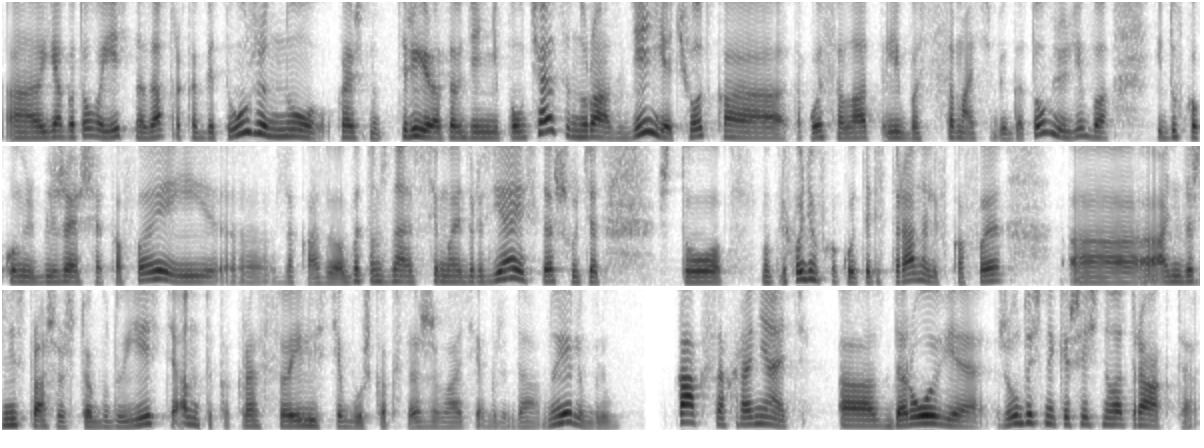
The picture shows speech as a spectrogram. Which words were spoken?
э, я готова есть на завтрак, обед и ужин. Ну, конечно, три раза в день не получается, но раз в день я четко такой салат либо сама себе готовлю, либо иду в какое-нибудь ближайшее кафе и Э, заказываю. Об этом знают все мои друзья и всегда шутят, что мы приходим в какой-то ресторан или в кафе, а, они даже не спрашивают, что я буду есть, а ну ты как раз свои листья будешь как то жевать. Я говорю, да, но я люблю. Как сохранять а, здоровье желудочно-кишечного тракта,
